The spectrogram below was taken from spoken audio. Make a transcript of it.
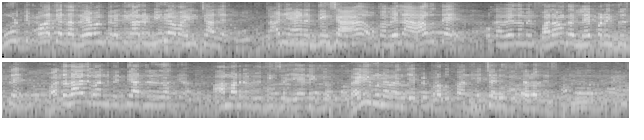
పూర్తి బాధ్యత రేవంత్ రెడ్డి గారు మీరే వహించాలి. కానీ ఆయన దీక్ష ఒకవేళ ఆగితే ఒకవేళ మీరు బలవంతం లేపడానికి చూస్తే వందలాది మంది విద్యార్థులు ఆమరణ దీక్ష చేయడానికి రెడీ ఉన్నారని చెప్పి ప్రభుత్వాన్ని హెచ్చరిస్తూ సెలవు తీసుకుంటారు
